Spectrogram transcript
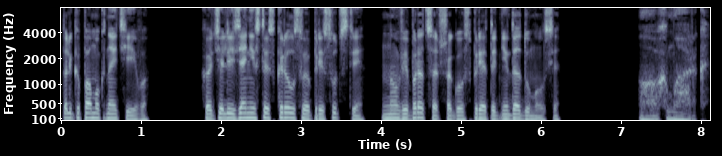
только помог найти его. Хоть иллюзионист и скрыл свое присутствие, но вибрацию от шагов спрятать не додумался. «Ох, Марк,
